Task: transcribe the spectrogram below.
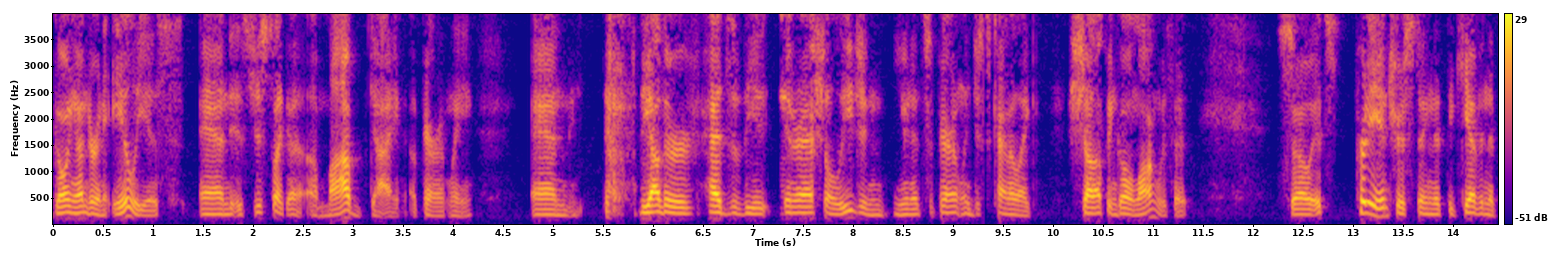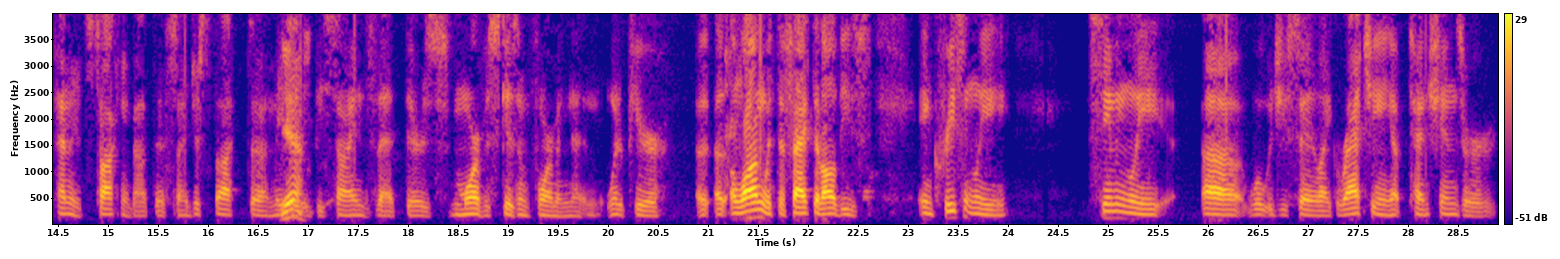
going under an alias and is just like a, a mob guy apparently, and the other heads of the International Legion units apparently just kind of like shut up and go along with it. So it's pretty interesting that the Kiev Independent is talking about this. And I just thought uh, maybe Yeah. it would be signs that there's more of a schism forming than would appear, uh, uh, along with the fact that all these increasingly, seemingly, uh, what would you say, like ratcheting up tensions or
